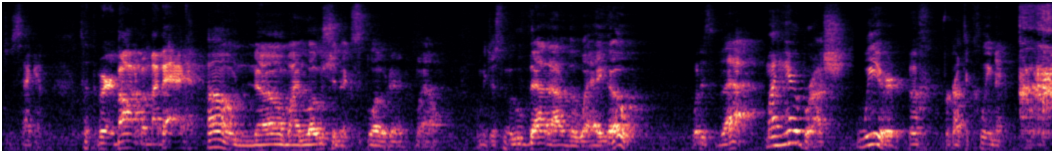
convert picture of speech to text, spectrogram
just a second. It's at the very bottom of my bag. Oh no, my lotion exploded. Well, let me just move that out of the way. Oh, what is that? My hairbrush. Weird. Ugh, forgot to clean it.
